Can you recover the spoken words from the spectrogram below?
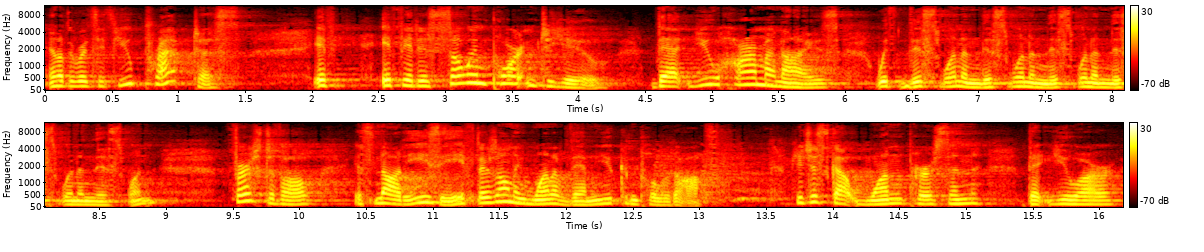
In other words if you practice if if it is so important to you that you harmonize with this one and this one and this one and this one and this one first of all it's not easy. If there's only one of them you can pull it off. If you just got one person that you are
